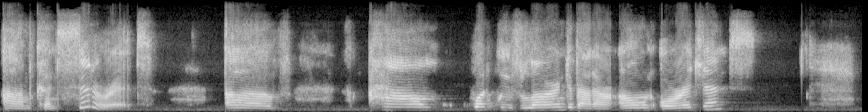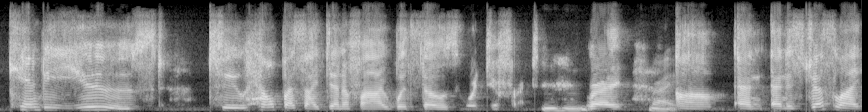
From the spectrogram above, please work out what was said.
um, considerate of how what we've learned about our own origins can be used to help us identify with those who are different, mm-hmm. right? Right. Um, and and it's just like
